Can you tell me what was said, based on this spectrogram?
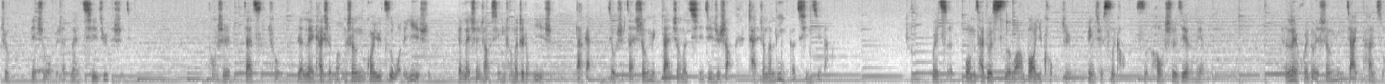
这便是我们人类栖居的世界。同时，在此处，人类开始萌生关于自我的意识。人类身上形成的这种意识，大概就是在生命诞生的奇迹之上产生的另一个奇迹吧。为此，我们才对死亡抱以恐惧，并去思考死后世界的面目。人类会对生命加以探索，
